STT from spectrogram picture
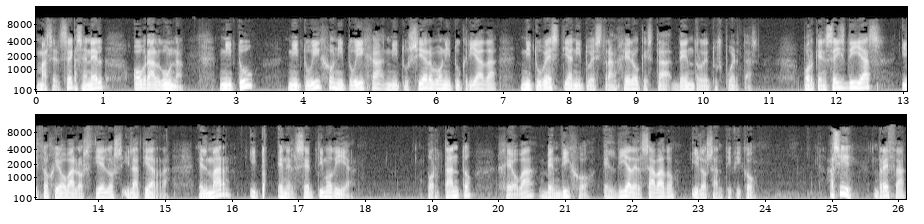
mas el sexo en él obra alguna. Ni tú, ni tu hijo, ni tu hija, ni tu siervo, ni tu criada, ni tu bestia, ni tu extranjero que está dentro de tus puertas porque en seis días hizo Jehová los cielos y la tierra, el mar y todo en el séptimo día. Por tanto, Jehová bendijo el día del sábado y lo santificó. Así reza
